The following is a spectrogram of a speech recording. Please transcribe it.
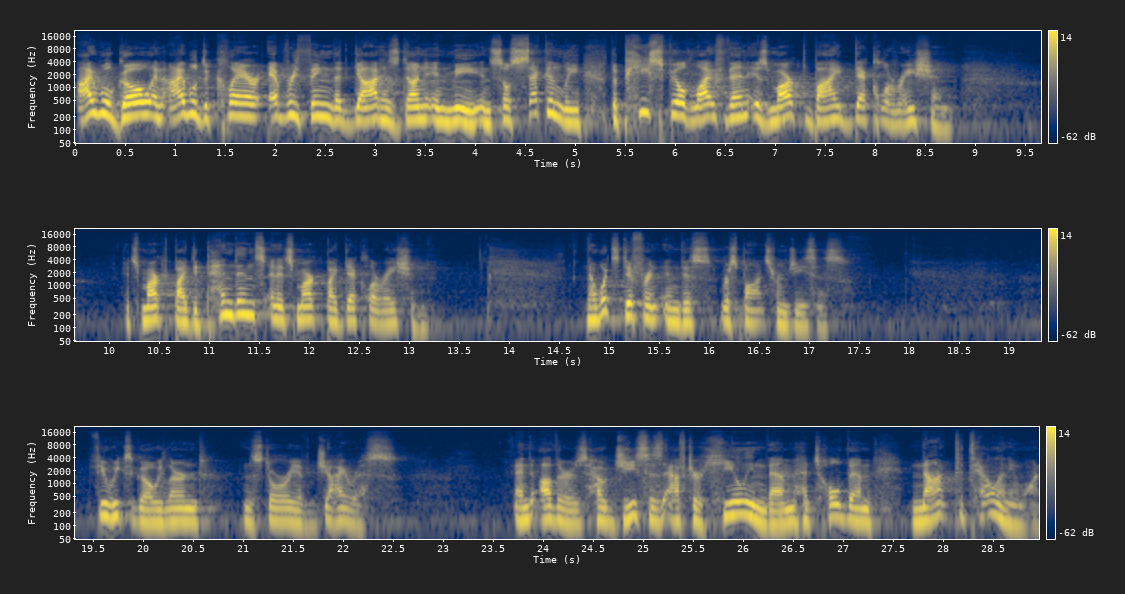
I will go and I will declare everything that God has done in me. And so, secondly, the peace filled life then is marked by declaration. It's marked by dependence and it's marked by declaration. Now, what's different in this response from Jesus? A few weeks ago, we learned in the story of Jairus and others how Jesus, after healing them, had told them not to tell anyone.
